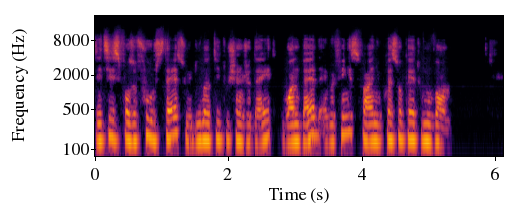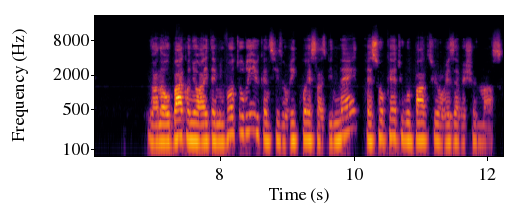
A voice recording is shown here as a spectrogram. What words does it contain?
This is for the full stay, so you do not need to change the date. One bed, everything is fine. You press OK to move on. You are now back on your item inventory. You can see the request has been made. Press OK to go back to your reservation mask.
